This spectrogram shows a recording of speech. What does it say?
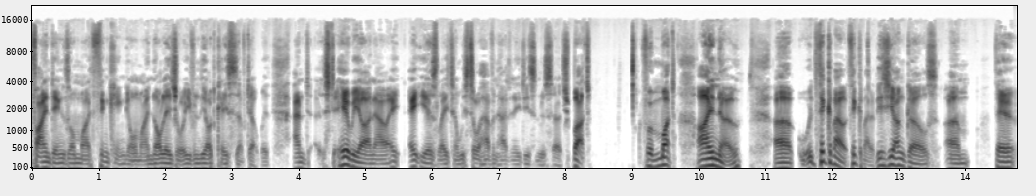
findings on my thinking or my knowledge or even the odd cases I've dealt with. And here we are now, eight, eight years later, and we still haven't had any decent research. But from what I know, uh, think about think about it. These young girls um, they're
